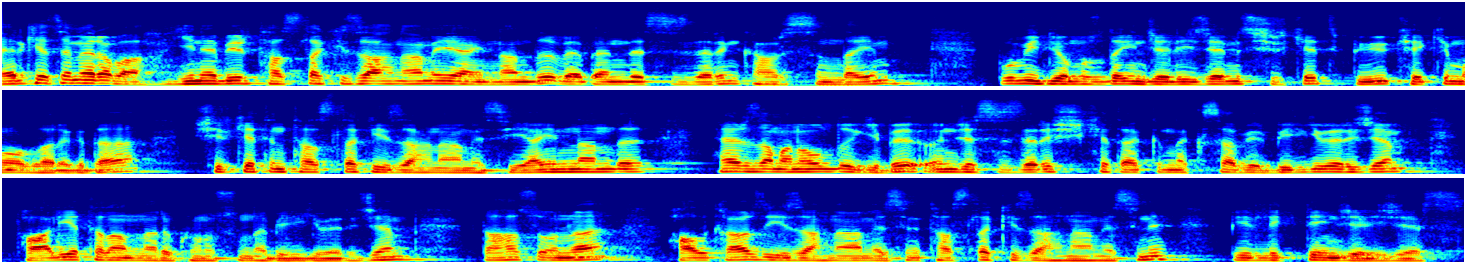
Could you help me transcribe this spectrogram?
Herkese merhaba. Yine bir taslak izahname yayınlandı ve ben de sizlerin karşısındayım. Bu videomuzda inceleyeceğimiz şirket Büyük Hekimoğulları Gıda. Şirketin taslak izahnamesi yayınlandı. Her zaman olduğu gibi önce sizlere şirket hakkında kısa bir bilgi vereceğim. Faaliyet alanları konusunda bilgi vereceğim. Daha sonra halka arz izahnamesini, taslak izahnamesini birlikte inceleyeceğiz.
